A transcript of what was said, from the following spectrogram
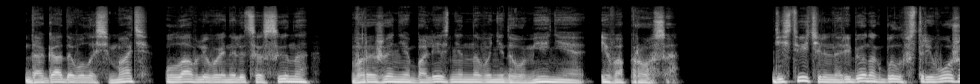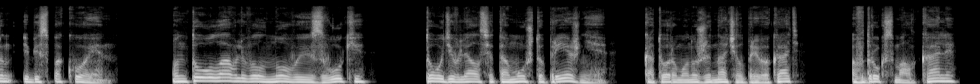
— догадывалась мать, улавливая на лице сына выражение болезненного недоумения и вопроса. Действительно, ребенок был встревожен и беспокоен. Он то улавливал новые звуки, то удивлялся тому, что прежние, к которым он уже начал привыкать, вдруг смолкали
